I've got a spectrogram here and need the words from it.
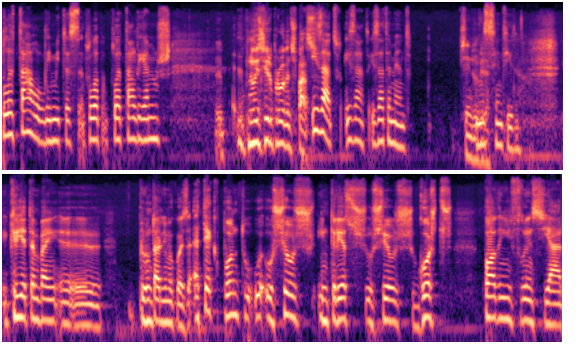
pela tal limitação, pela, pela tal, digamos. Não existir o problema de espaço. Exato, exato, exatamente. Sem dúvida. Nesse sentido. Queria também uh, perguntar-lhe uma coisa. Até que ponto os seus interesses, os seus gostos podem influenciar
